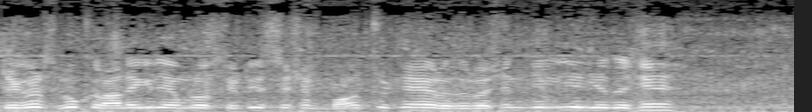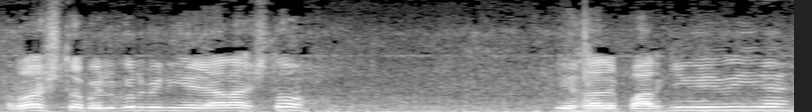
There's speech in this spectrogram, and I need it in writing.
टिकट्स बुक कराने के लिए हम लोग सिटी स्टेशन पहुँच चुके हैं रिजर्वेशन के लिए। ये देखें रश तो बिल्कुल भी नहीं है यार आज तो। ये सारी पार्किंग हुई हुई है।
